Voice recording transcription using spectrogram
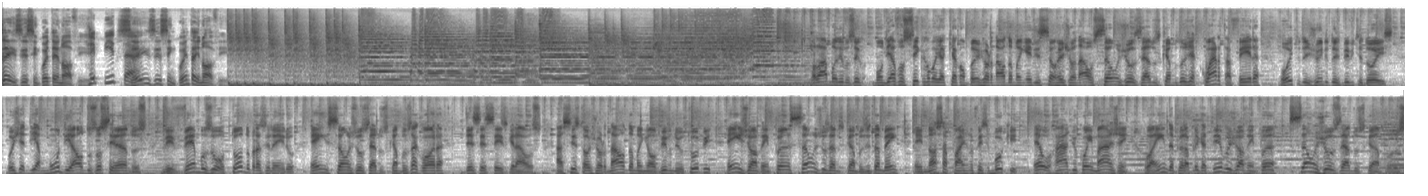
6 e 59 Repita. 6 e 59 Olá, bom dia, você, bom dia a você que acompanha o Jornal da Manhã, edição regional São José dos Campos. Hoje é quarta-feira, 8 de junho de 2022. Hoje é Dia Mundial dos Oceanos. Vivemos o outono brasileiro em São José dos Campos, agora 16 graus. Assista ao Jornal da Manhã ao vivo no YouTube, em Jovem Pan São José dos Campos e também em nossa página no Facebook. É o Rádio com Imagem ou ainda pelo aplicativo Jovem Pan São José dos Campos.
